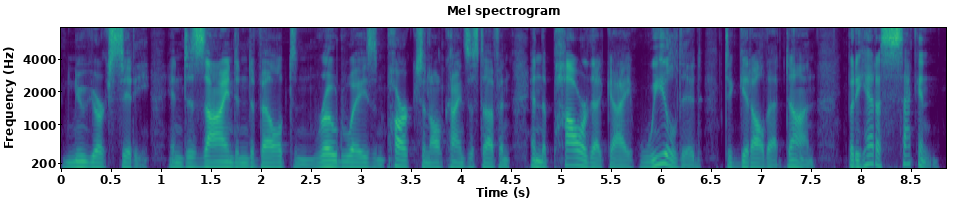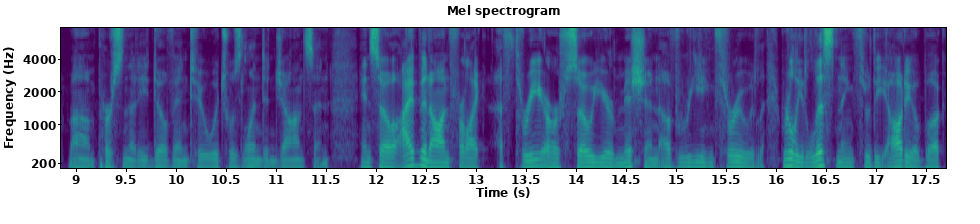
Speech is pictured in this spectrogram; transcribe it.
New York City and designed and developed and roadways and parks and all kinds of stuff and, and the power that guy wielded to get all that done. But he had a second um, person that he dove into, which was Lyndon Johnson. And so I've been on for like a three or so year mission of reading through, really listening through the audiobook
